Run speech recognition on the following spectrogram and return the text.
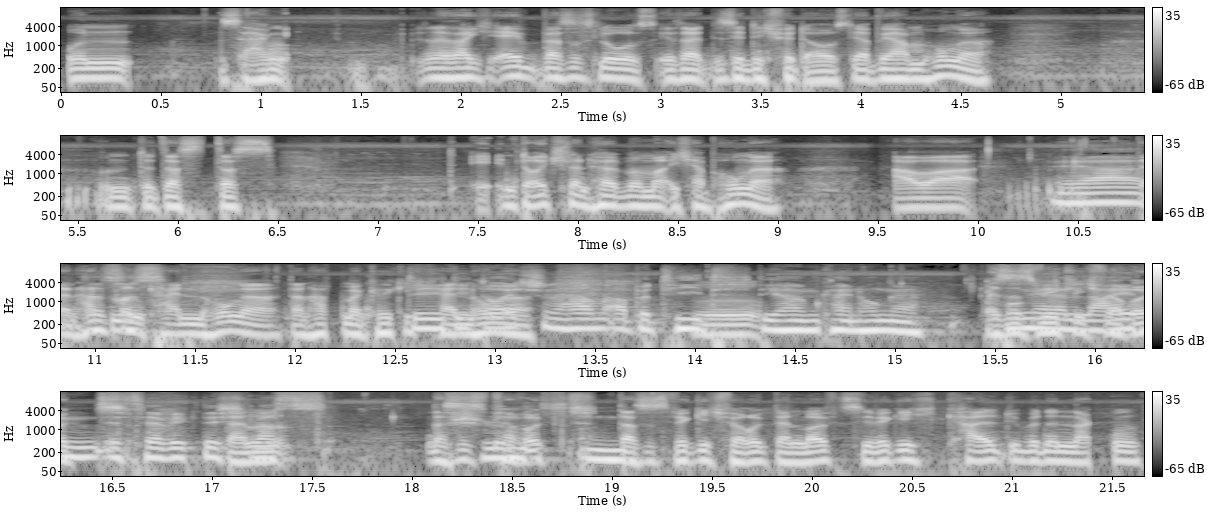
und sagen, dann sage ich, ey, was ist los? Ihr seid, ihr seht nicht fit aus. Ja, wir haben Hunger. Und das, das, in Deutschland hört man mal, ich habe Hunger. Aber ja, dann hat man keinen Hunger. Dann hat man wirklich Die, die keinen Hunger. Deutschen haben Appetit, Mhm. die haben keinen Hunger. Es ist wirklich leiden verrückt. ist ja wirklich Dann- was Das ist verrückt. Das ist wirklich verrückt. Dann läuft sie wirklich kalt über den Nacken.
